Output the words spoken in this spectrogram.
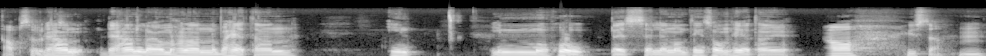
Absolut. Det, han, det, handlar om, han, vad heter han? In, Imhopes eller någonting sånt heter han ju. Ja, just det. Mm.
